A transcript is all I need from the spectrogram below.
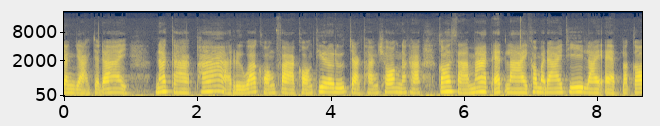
ยังอยากจะได้ หน้ากากผ้าหรือว่าของฝากของที่ระลึกจากทางช่องนะคะ ก็สามารถแอดไลน์เข้ามาได้ที่ Line แอดแล้วก็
